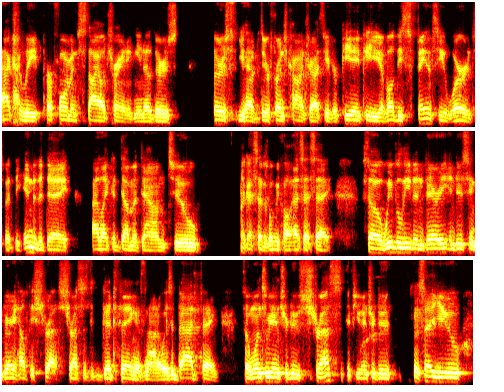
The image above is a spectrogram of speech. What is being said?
actually performance style training. You know, there's there's you have your French contrast, you have your PAP, you have all these fancy words, but at the end of the day, I like to dumb it down to, like I said, is what we call SSA. So we believe in very inducing very healthy stress. Stress is a good thing; it's not always a bad thing. So once we introduce stress, if you introduce, so say you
